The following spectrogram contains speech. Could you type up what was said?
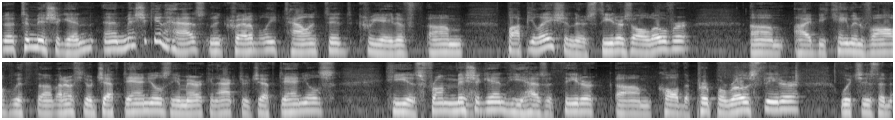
uh, to Michigan, and Michigan has an incredibly talented, creative um, population. There's theaters all over. Um, I became involved with um, I don't know if you know Jeff Daniels, the American actor Jeff Daniels. He is from Michigan. He has a theater um, called the Purple Rose Theater, which is an,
